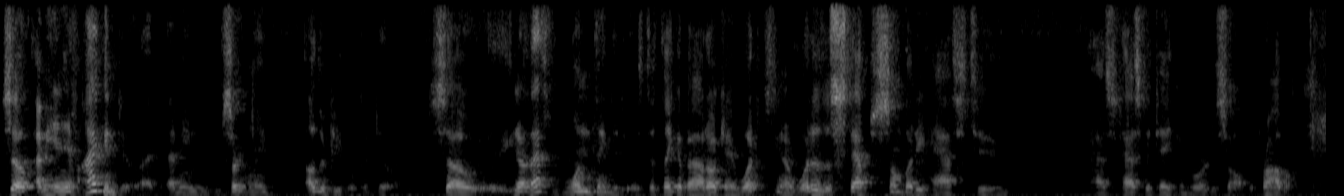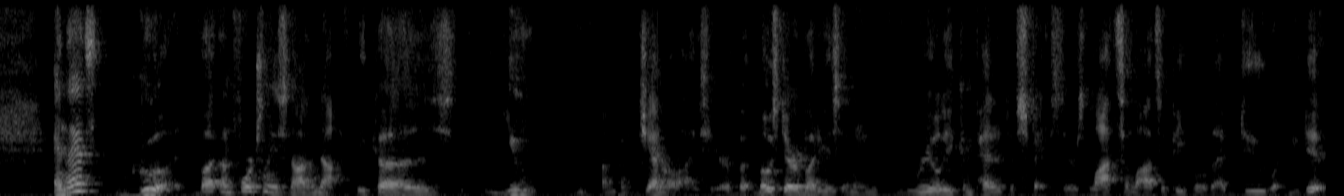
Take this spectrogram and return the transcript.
So, I mean, if I can do it, I mean, certainly other people can do it. So, you know, that's one thing to do is to think about, okay, what's, you know, what are the steps somebody has to has has to take in order to solve the problem. And that's good, but unfortunately it's not enough because you I'm going to generalize here, but most everybody is in a really competitive space. There's lots and lots of people that do what you do.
